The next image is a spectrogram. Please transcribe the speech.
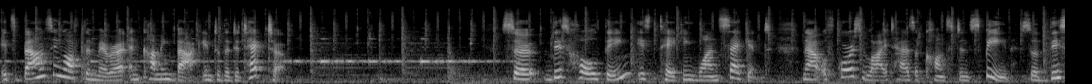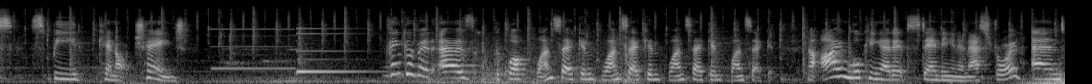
It's bouncing off the mirror and coming back into the detector. So this whole thing is taking one second. Now, of course, light has a constant speed, so this speed cannot change. Think of it as the clock one second, one second, one second, one second. Now I'm looking at it standing in an asteroid, and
